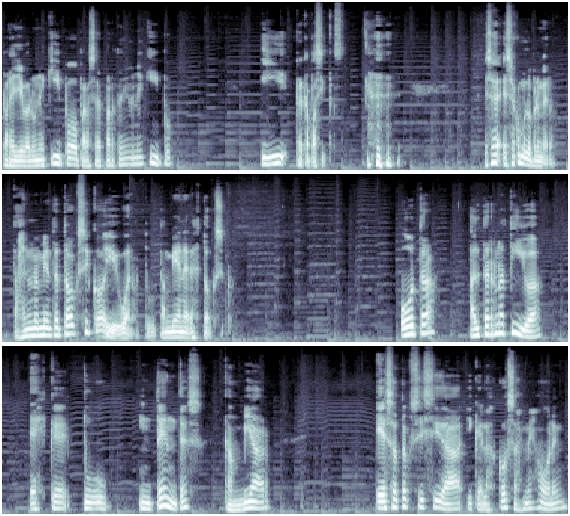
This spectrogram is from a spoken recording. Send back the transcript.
para llevar un equipo o para ser parte de un equipo y recapacitas. eso, eso es como lo primero. Estás en un ambiente tóxico y bueno, tú también eres tóxico. Otra alternativa es que tú intentes cambiar esa toxicidad y que las cosas mejoren.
